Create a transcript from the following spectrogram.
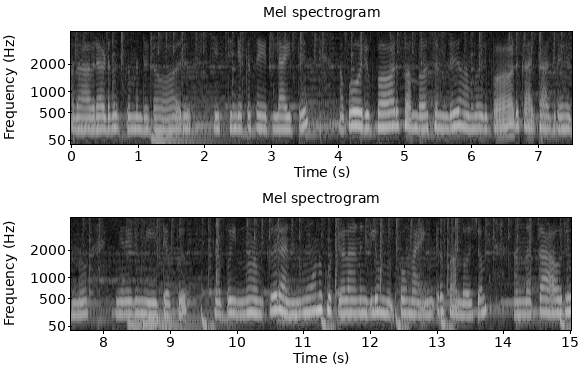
അത് അവരവിടെ നിൽക്കുന്നുണ്ട് കേട്ടോ ആ ഒരു ലിഫ്റ്റിന്റെ ഒക്കെ സൈഡിലായിട്ട്. അപ്പോൾ ഒരുപാട് സന്തോഷമുണ്ട്. നമ്മൾ ഒരുപാട് കാലത്ത് ആഗ്രഹമായിരുന്നു ഇങ്ങനെ ഒരു മീറ്റപ്പ്. അപ്പോൾ ഇന്ന് നമുക്ക് രണ്ട് മൂന്ന് കുട്ടികളാണെങ്കിലും ഇപ്പോൾ ഭയങ്കര സന്തോഷം. അന്നത്തെ ആ ഒരു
